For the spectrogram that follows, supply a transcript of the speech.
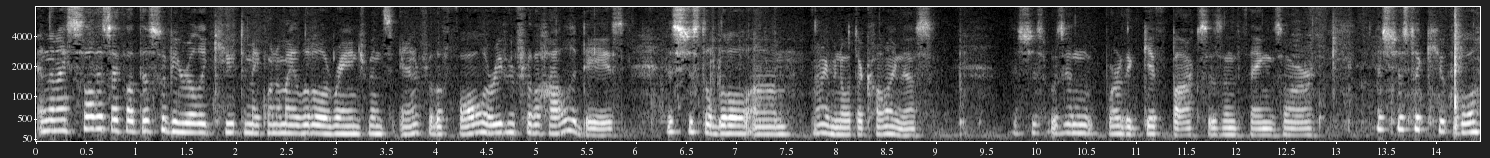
And then I saw this, I thought this would be really cute to make one of my little arrangements in for the fall or even for the holidays. This is just a little, um, I don't even know what they're calling this. This just was in where the gift boxes and things are. It's just a cute little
